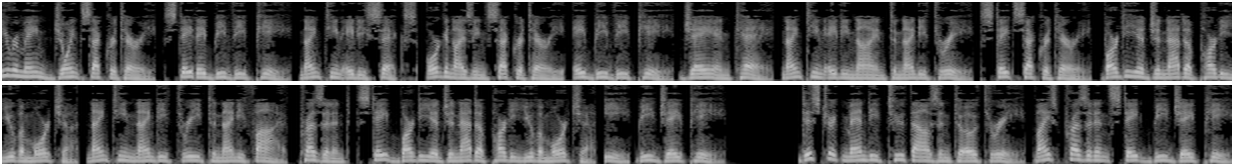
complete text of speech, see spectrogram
He remained Joint Secretary, State ABVP, 1986, Organizing Secretary, ABVP J&K, 1989–93, State Secretary, Bharatiya Janata Party Yuva Morcha, 1993–95, President, State Bharatiya Janata Party Yuva Morcha, E BJP. District Mandi 2000-03, Vice President State BJP,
